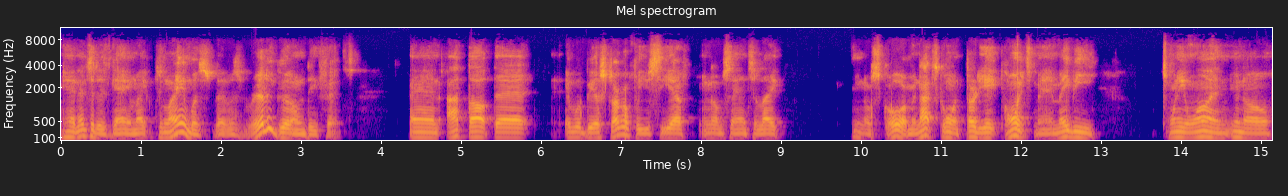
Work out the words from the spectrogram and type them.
head into this game, like Tulane was that was really good on defense. And I thought that it would be a struggle for UCF, you know what I'm saying, to like, you know, score. I mean, not scoring 38 points, man, maybe 21, you know,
